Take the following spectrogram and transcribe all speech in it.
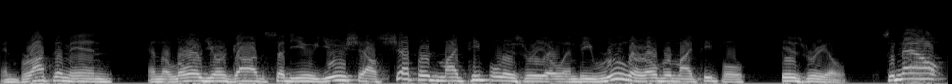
and brought them in. And the Lord your God said to you, You shall shepherd my people Israel and be ruler over my people Israel. So now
